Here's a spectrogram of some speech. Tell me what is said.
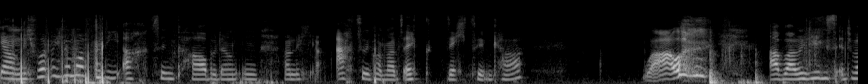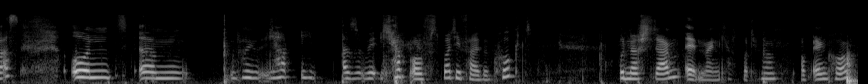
Ja, und ich wollte mich nochmal für die 18k bedanken. Und nicht 18,16k. Wow. Aber mir ging es etwas. Und ähm, ich habe ich, also ich habe auf Spotify geguckt. Und da stand, äh, nein, nicht auf Spotify, auf Anchor.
